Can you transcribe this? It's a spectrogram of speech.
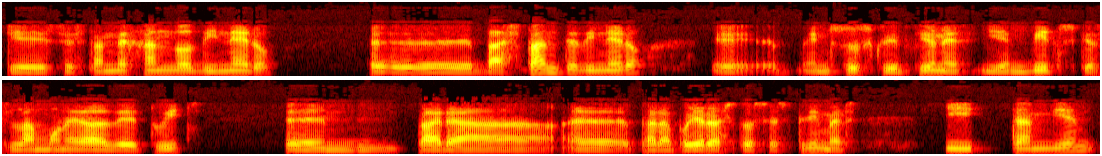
que se están dejando dinero, eh, bastante dinero, eh, en suscripciones y en bits, que es la moneda de Twitch, para, eh, para apoyar a estos streamers. Y también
